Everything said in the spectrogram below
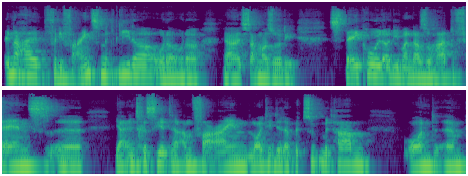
innerhalb für die Vereinsmitglieder oder oder ja, ich sag mal so die Stakeholder, die man da so hat, Fans, äh, ja Interessierte am Verein, Leute, die da Bezug mit haben. Und ähm,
